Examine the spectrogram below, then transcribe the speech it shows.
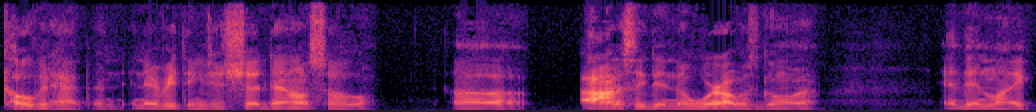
COVID happened, and everything just shut down. So uh, I honestly didn't know where I was going. And then like,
